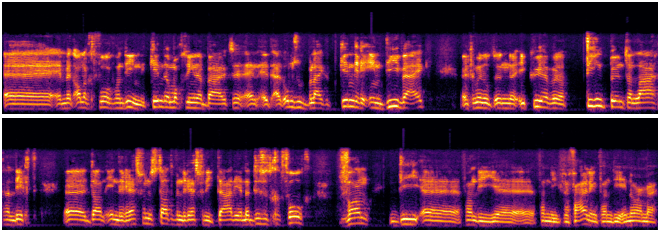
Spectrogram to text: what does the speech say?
Uh, en met alle gevolgen van dien. Kinderen mochten niet naar buiten. En het, uit onderzoek blijkt dat kinderen in die wijk gemiddeld een IQ hebben dat 10 punten lager ligt uh, dan in de rest van de stad of in de rest van Italië. En dat is het gevolg van die, van die, van die vervuiling, van die enorme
